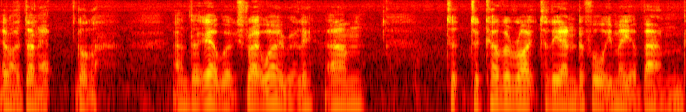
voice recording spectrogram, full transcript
anyway, I've done it, got and uh, yeah, worked straight away really. Um, to to cover right to the end of 40 meter band,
